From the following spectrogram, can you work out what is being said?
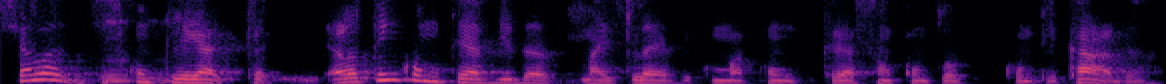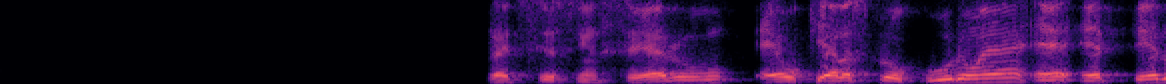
Se ela descomplicar, ela tem como ter a vida mais leve com uma criação complicada? Para te ser sincero, é o que elas procuram é, é, é, ter.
